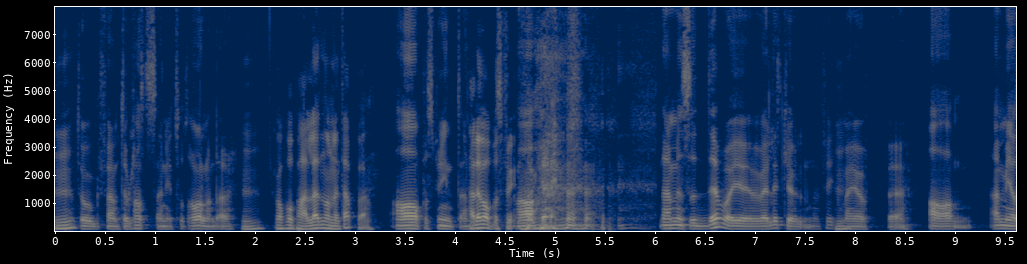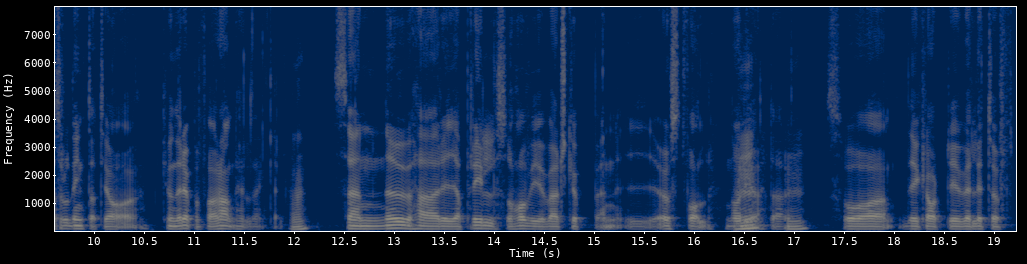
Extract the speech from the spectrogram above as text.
Mm. Jag tog femteplatsen i totalen där. Mm. Var på pallen någon etapp? Ja, på sprinten. Ja, det var på sprint. Ja. Okej. Nej men så det var ju väldigt kul. Nu fick Mm. man ju upp, eh, ja, men jag trodde inte att jag kunde det på förhand helt enkelt. Mm. Sen nu här i april så har vi ju världscupen i Östfold, Norge. Mm. Där. Mm. Så det är klart det är väldigt tufft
